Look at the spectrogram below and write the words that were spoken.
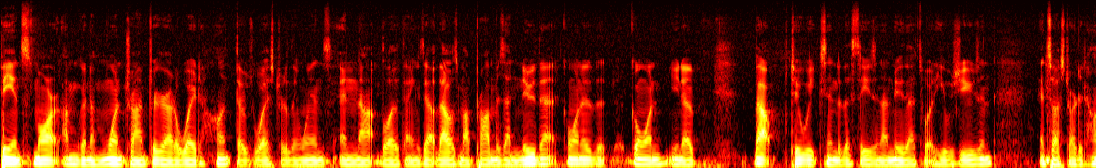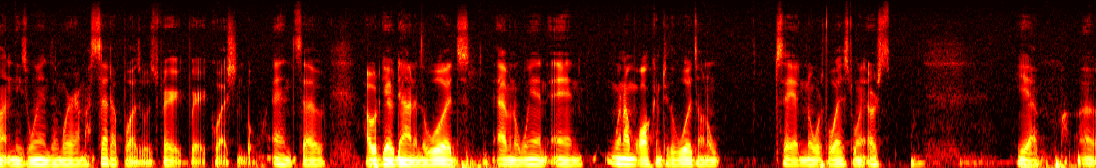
being smart, I'm gonna one try and figure out a way to hunt those westerly winds and not blow things out. That was my problem is I knew that going into the, going, you know, about two weeks into the season, I knew that's what he was using. And so I started hunting these winds and where my setup was was very, very questionable. And so I would go down in the woods having a wind and when I'm walking to the woods on a say a northwest wind or yeah, uh,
